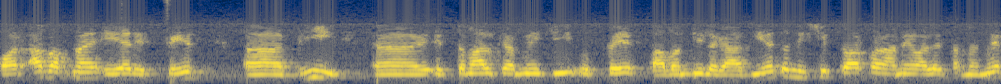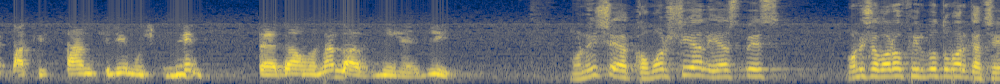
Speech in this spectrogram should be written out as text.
और अब अपना एयर स्पेस भी अ, इस्तेमाल करने की उस पर पाबंदी लगा दी है तो निश्चित तौर पर आने वाले समय में पाकिस्तान के लिए मुश्किलें पैदा होना लाजमी है जी মনীষ কমার্শিয়াল এয়ারস্পেস মনীষ আবারও ফিরবো তোমার কাছে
